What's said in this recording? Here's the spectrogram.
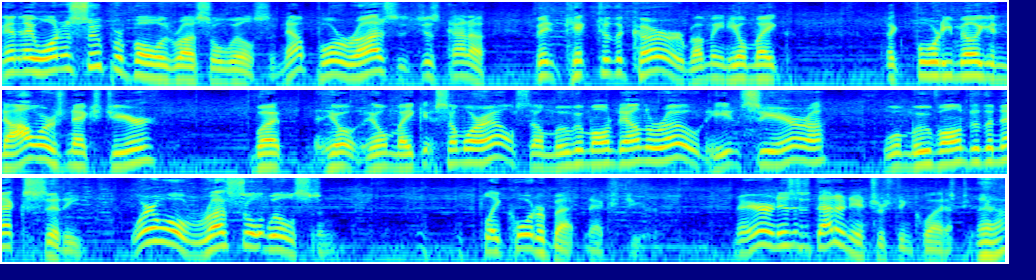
And they won a Super Bowl with Russell Wilson. Now poor Russ has just kind of been kicked to the curb. I mean, he'll make like forty million dollars next year, but he'll he'll make it somewhere else. They'll move him on down the road. He and Ciara will move on to the next city. Where will Russell Wilson play quarterback next year? Now, Aaron, isn't that an interesting question? Yeah,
